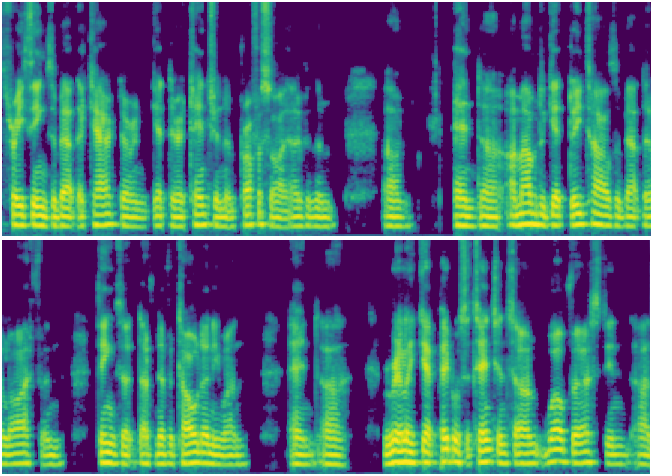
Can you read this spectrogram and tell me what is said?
three things about their character and get their attention and prophesy over them. Um, and uh, I'm able to get details about their life and things that they've never told anyone and uh, really get people's attention. So I'm well versed in uh,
